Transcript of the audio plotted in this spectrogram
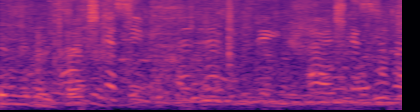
Esqueci-me. Esqueci-me da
